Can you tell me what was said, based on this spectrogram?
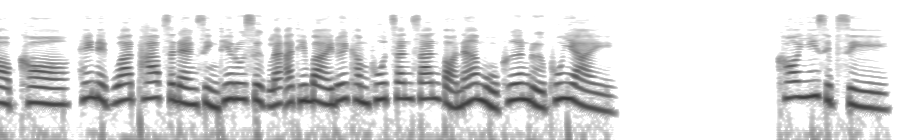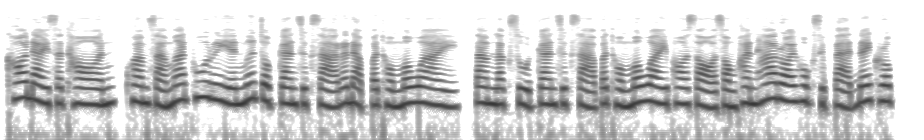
ตอบคอ ให้เด็กวาดภาพแสดงสิ่งที่รู้สึกและอธิบายด้วยคำพูดสั้นๆ ต่อหน้าหมู่เพื่อนหรือผู้ใหญ่ ข้อ 24 ข้อใดสะท้อน ความสามารถผู้เรียนเมื่อจบการศึกษาระดับปฐมวัย ตามหลักสูตรการศึกษาปฐมวัย พศ 2568 ได้ครบ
